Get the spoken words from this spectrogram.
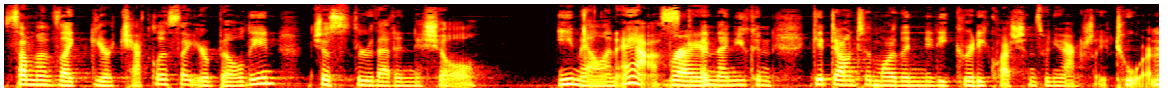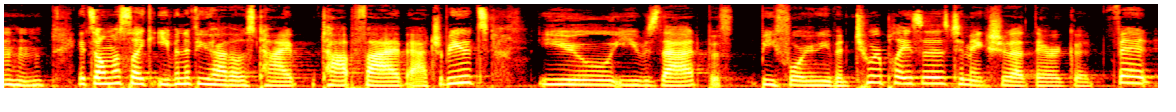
some of like your checklist that you're building just through that initial email and ask. Right. And then you can get down to more of the nitty gritty questions when you actually tour. Mm-hmm. It's almost like even if you have those type, top five attributes, you use that bef- before you even tour places to make sure that they're a good fit,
